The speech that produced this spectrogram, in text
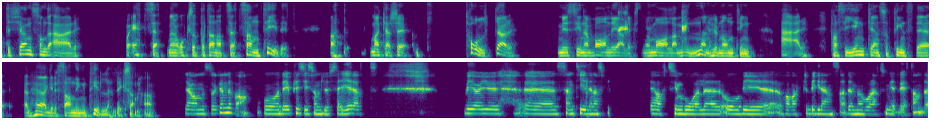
att det känns som det är på ett sätt men också på ett annat sätt samtidigt. Att man kanske tolkar med sina vanliga liksom, normala minnen hur någonting är. Fast egentligen så finns det en högre sanning till. Liksom. Ja, men så kan det vara. Och det är precis som du säger att vi har ju eh, sedan tidernas vi har haft symboler och vi har varit begränsade med vårt medvetande.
